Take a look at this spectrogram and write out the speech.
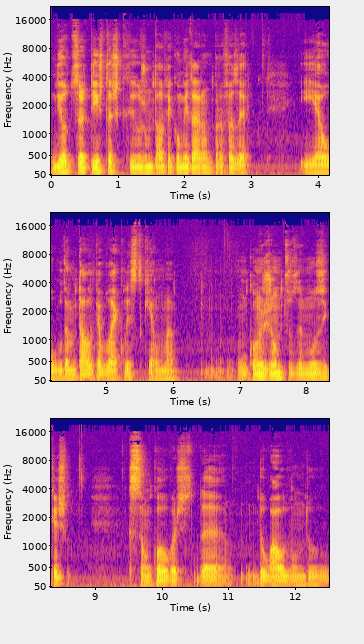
de outros artistas que os Metallica convidaram para fazer. E é o da Metallica Blacklist, que é uma, um conjunto de músicas que são covers de, do álbum do,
